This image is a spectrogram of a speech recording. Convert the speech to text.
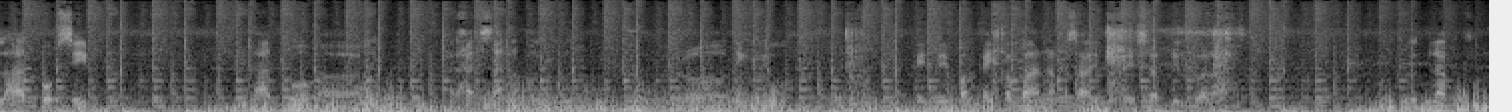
lahat po safe. Lahat po ah, sana good. Pero thank you. Kahit, kahit pa paano kasali po tayo sa field wala. Good luck.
